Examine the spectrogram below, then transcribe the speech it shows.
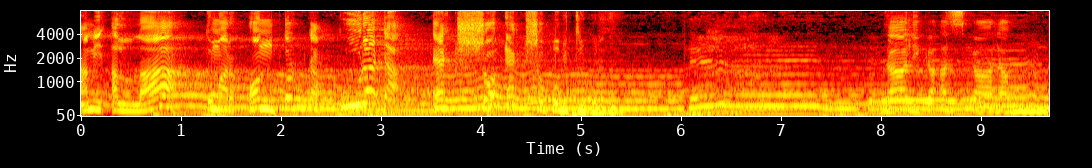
আমি আল্লাহ তোমার অন্তরটা পুরাটা একশো একশো পবিত্র করে দেব। আজকা লাহুম।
